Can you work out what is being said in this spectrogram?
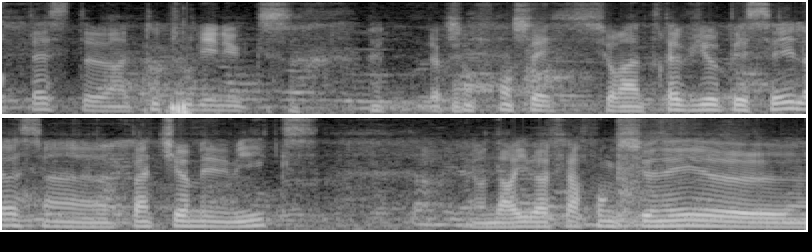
teste un Toutou Linux, version française, sur un très vieux PC. Là, c'est un Pentium MX. Et on arrive à faire fonctionner euh,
